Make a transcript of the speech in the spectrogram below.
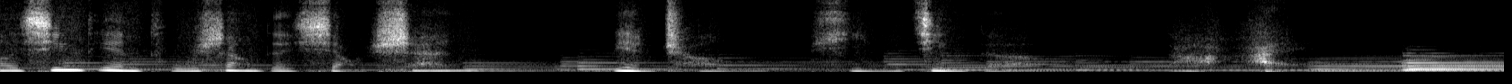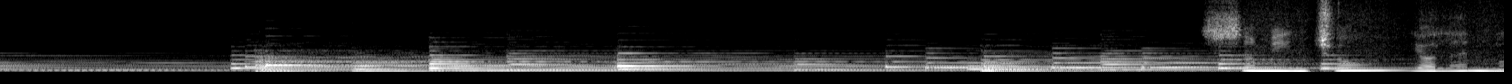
到心电图上的小山变成平静的大海。生命中有了你，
